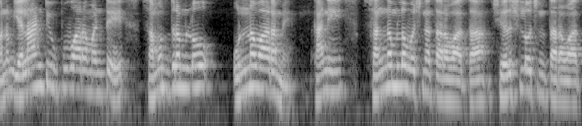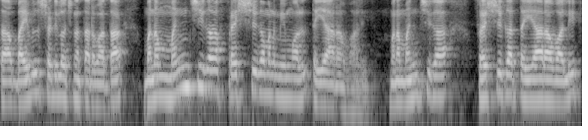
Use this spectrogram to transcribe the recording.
మనం ఎలాంటి ఉప్పు వారం అంటే సముద్రంలో ఉన్నవారమే కానీ సంఘంలో వచ్చిన తర్వాత చర్చ్లో వచ్చిన తర్వాత బైబిల్ స్టడీలో వచ్చిన తర్వాత మనం మంచిగా ఫ్రెష్గా మనం ఏం తయారవ్వాలి. మనం మంచిగా ఫ్రెష్గా తయారవ్వాలి.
